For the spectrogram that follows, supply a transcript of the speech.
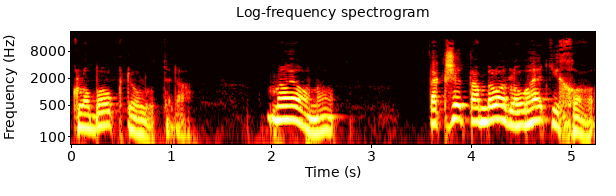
klobouk dolů teda. No jo, no. Takže tam bylo dlouhé ticho.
